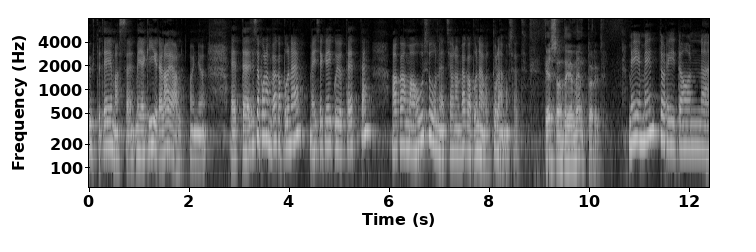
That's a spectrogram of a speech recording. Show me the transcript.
ühte teemasse meie kiirel ajal, on ju. et see saab olema väga põnev, me isegi ei kujuta ette, aga ma usun, et seal on väga põnevad tulemused. kes on teie mentorid? Meie mentorid on äh,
